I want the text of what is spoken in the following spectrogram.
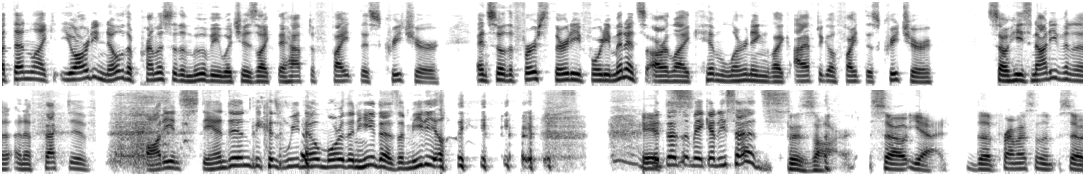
but then like you already know the premise of the movie which is like they have to fight this creature. And so the first 30 40 minutes are like him learning like i have to go fight this creature. So he's not even a, an effective audience stand-in because we know more than he does immediately. It doesn't make any sense. bizarre. So yeah the premise of the so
